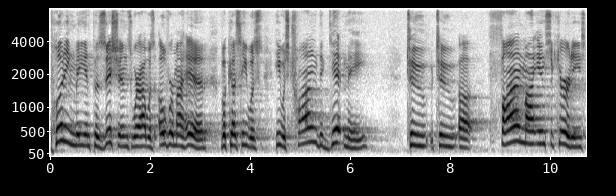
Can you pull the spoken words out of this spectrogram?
putting me in positions where I was over my head because He was, he was trying to get me to, to uh, find my insecurities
